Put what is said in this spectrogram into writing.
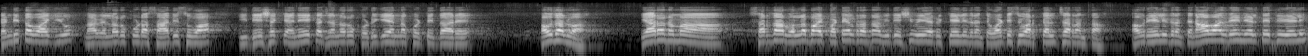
ಖಂಡಿತವಾಗಿಯೂ ನಾವೆಲ್ಲರೂ ಕೂಡ ಸಾಧಿಸುವ ಈ ದೇಶಕ್ಕೆ ಅನೇಕ ಜನರು ಕೊಡುಗೆಯನ್ನು ಕೊಟ್ಟಿದ್ದಾರೆ. ಹೌದಲ್ವಾ? ಯಾರೋ ನಮ್ಮ ಸರ್ದಾರ್ ವಲ್ಲಭಾಯ್ ಪಟೇಲ್ರನ್ನ ವಿದೇಶಿಯರು ಕೇಳಿದ್ರಂತೆ ವಾಟ್ ಇಸ್ ಯುವರ್ ಕಲ್ಚರ್ ಅಂತ. ಅವ್ರು ಹೇಳಿದ್ರಂತೆ, ನಾವಾದ್ರೆ ಏನು ಹೇಳ್ತಾ ಇದ್ವಿ ಹೇಳಿ?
